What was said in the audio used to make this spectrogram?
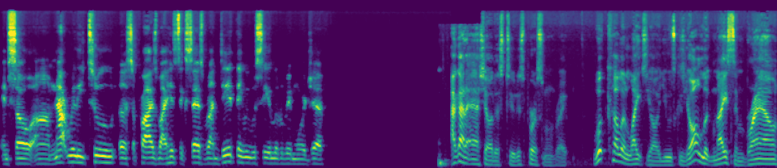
And so, um, not really too uh, surprised by his success, but I did think we would see a little bit more Jeff. I got to ask y'all this too. This personal, right? what color lights y'all use? Because y'all look nice and brown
